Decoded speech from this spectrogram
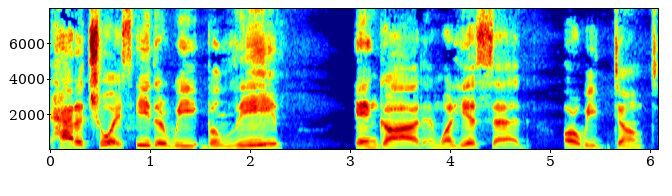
had a choice. Either we believe in God and what He has said, or we don't.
